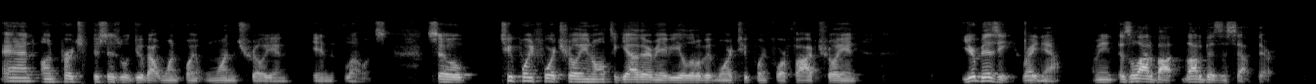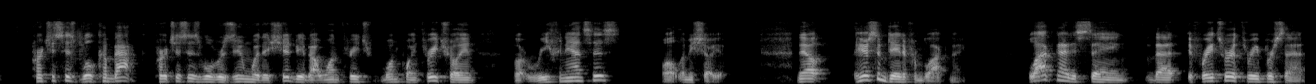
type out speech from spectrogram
and on purchases we'll do about 1.1 trillion in loans. So 2.4 trillion altogether, maybe a little bit more, 2.45 trillion. You're busy right now. I mean, there's a lot about a lot of business out there. Purchases will come back. Purchases will resume where they should be about 1.3 trillion, but refinances, well, let me show you. Now, here's some data from Black Knight. Black Knight is saying that if rates were at 3%,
